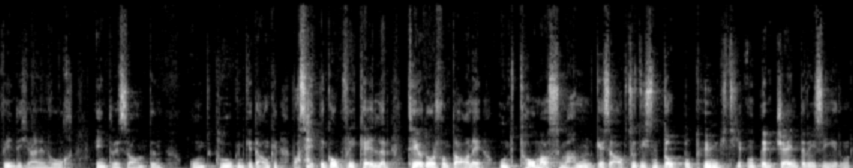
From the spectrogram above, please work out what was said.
finde ich einen hochinteressanten und klugen Gedanken. Was hätte Gottfried Keller, Theodor Fontane und Thomas Mann gesagt zu diesen Doppelpünktchen und dem Genderisieren?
